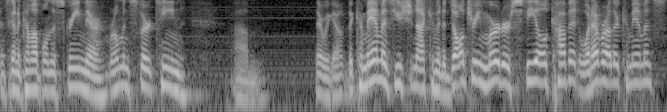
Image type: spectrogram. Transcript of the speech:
It's going to come up on the screen there. Romans 13. Um, there we go. The commandments you should not commit adultery, murder, steal, covet, whatever other commandments.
